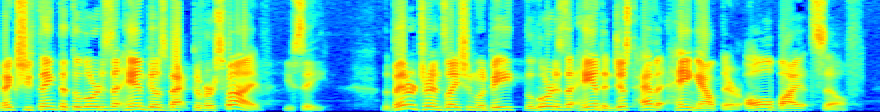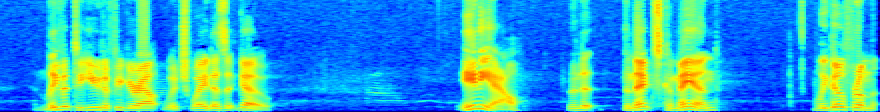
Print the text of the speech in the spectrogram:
makes you think that the Lord is at hand goes back to verse 5, you see. The better translation would be the Lord is at hand and just have it hang out there all by itself and leave it to you to figure out which way does it go. Anyhow, the next command we go from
